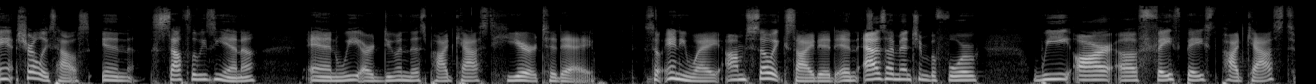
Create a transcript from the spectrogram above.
Aunt Shirley's house in South Louisiana, and we are doing this podcast here today. So, anyway, I'm so excited. And as I mentioned before, we are a faith based podcast.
